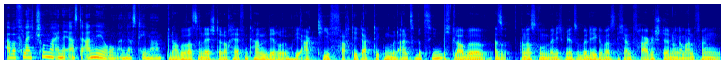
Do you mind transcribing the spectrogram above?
aber vielleicht schon mal eine erste Annäherung an das Thema. Ich glaube, was an der Stelle noch helfen kann, wäre irgendwie aktiv Fachdidaktiken mit einzubeziehen. Ich glaube, also andersrum, wenn ich mir jetzt überlege, was ich an Fragestellungen am Anfang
